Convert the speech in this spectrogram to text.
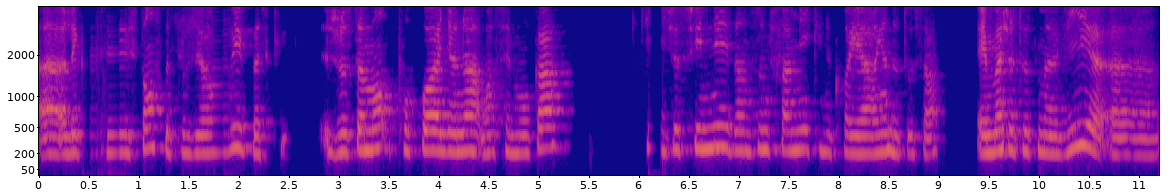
euh, l'existence de plusieurs vies, parce que justement, pourquoi il y en a, c'est mon cas, je suis née dans une famille qui ne croyait à rien de tout ça. Et moi, j'ai toute ma vie euh,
